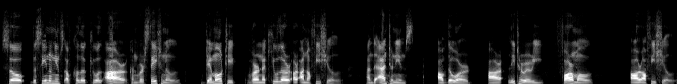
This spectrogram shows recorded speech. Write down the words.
So the synonyms of colloquial are conversational, demotic, vernacular or unofficial, and the antonyms of the word are literary, formal, or official.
